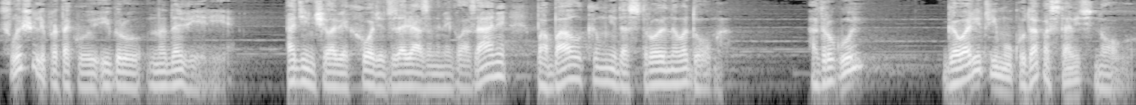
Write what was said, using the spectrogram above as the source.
Слышали про такую игру на доверие? Один человек ходит с завязанными глазами по балкам недостроенного дома, а другой говорит ему, куда поставить ногу.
